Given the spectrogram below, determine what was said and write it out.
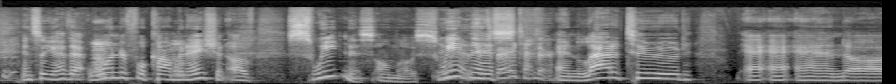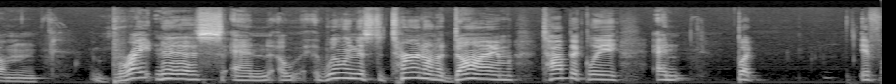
and so you have that wonderful combination of sweetness almost, sweetness very tender. and latitude a- a- and um, brightness and a willingness to turn on a dime topically and but if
